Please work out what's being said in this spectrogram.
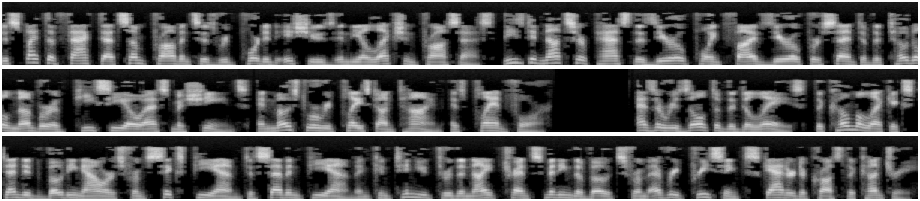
Despite the fact that some provinces reported issues in the election process, these did not surpass the 0.50% of the total number of PCOS machines, and most were replaced on time, as planned for. As a result of the delays, the Comelec extended voting hours from 6 p.m. to 7 p.m. and continued through the night transmitting the votes from every precinct scattered across the country.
